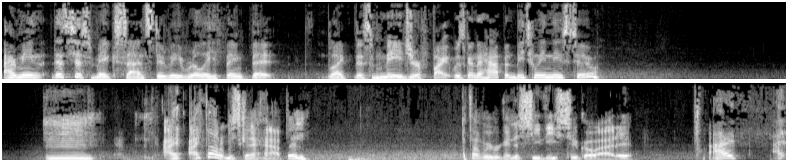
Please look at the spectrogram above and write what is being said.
I mean, this just makes sense. Did we really think that like this major fight was going to happen between these two? Mm, I I thought it was going to happen. I thought we were going to see these two go at it. I I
